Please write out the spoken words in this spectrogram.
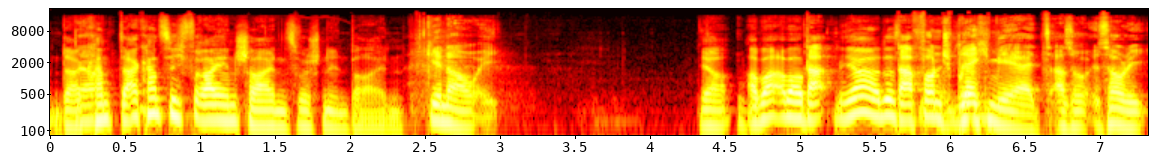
Da, ja. kann, da kannst du dich frei entscheiden zwischen den beiden. Genau. Ja, aber, aber da, ja, das, davon sprechen wir jetzt. Also, sorry,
